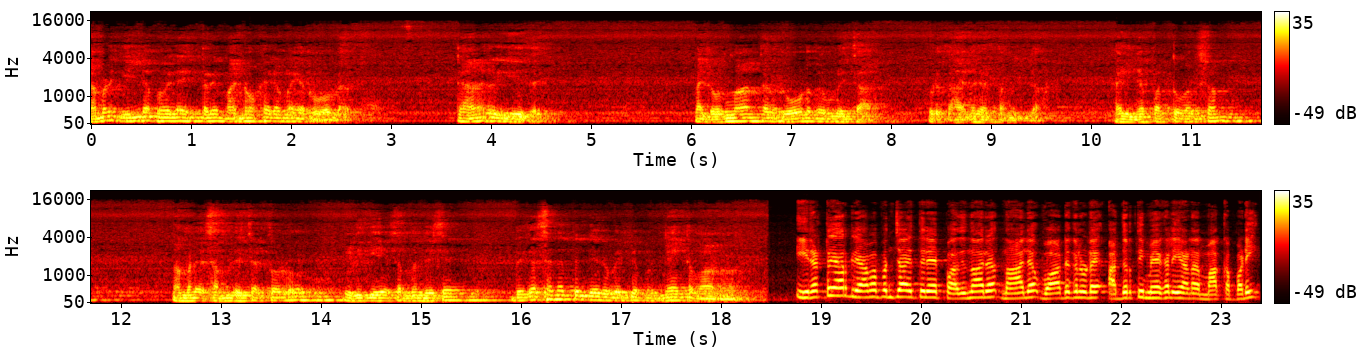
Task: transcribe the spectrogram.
നമ്മുടെ ജില്ല പോലെ ഇത്രയും മനോഹരമായ റോഡ്. ടാർ ചെയ്ത്. നല്ല ഒന്നാമത്തെ റോഡ് നിർമ്മിച്ച ഒരു കാലഘട്ടമില്ല. കഴിഞ്ഞ പത്ത് വർഷം നമ്മളെ സംബന്ധിച്ചിടത്തോളം ഇടുക്കിയെ സംബന്ധിച്ച് വികസനത്തിന്റെ ഒരു വലിയ മുന്നേറ്റമാണ്. ഇരട്ടയാർ ഗ്രാമപഞ്ചായത്തിലെ പതിനാല് നാല് വാർഡുകളുടെ അതിർത്തി മേഖലയാണ് മാക്കപ്പടി.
